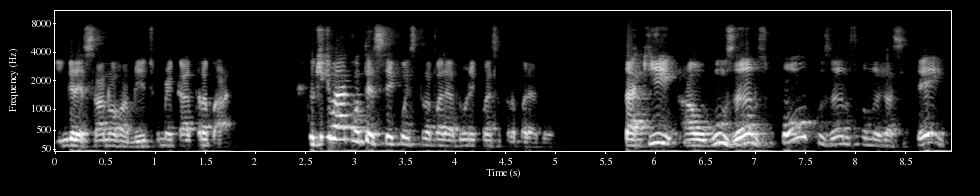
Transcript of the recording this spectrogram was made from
ingressar novamente no mercado de trabalho. O que, que vai acontecer com esse trabalhador e com essa trabalhadora? Daqui a alguns anos, poucos anos, como eu já citei,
